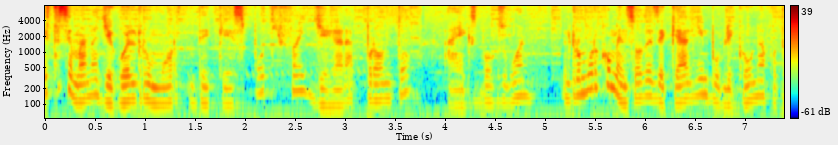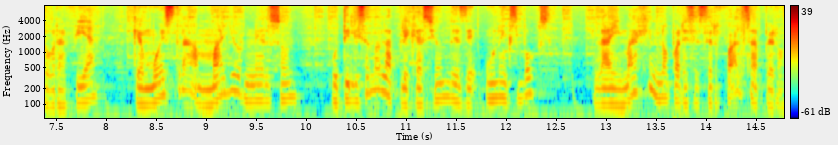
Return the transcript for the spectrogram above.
Esta semana llegó el rumor de que Spotify llegará pronto a Xbox One. El rumor comenzó desde que alguien publicó una fotografía que muestra a Mayor Nelson utilizando la aplicación desde un Xbox. La imagen no parece ser falsa, pero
